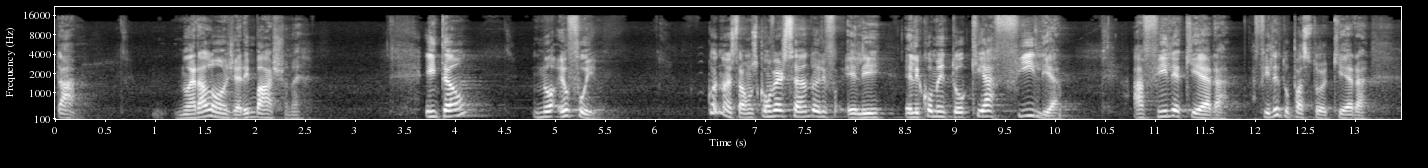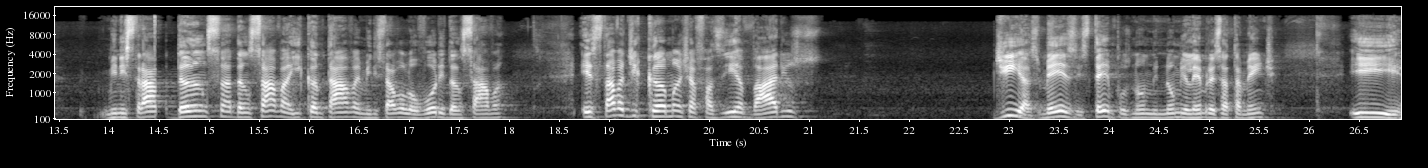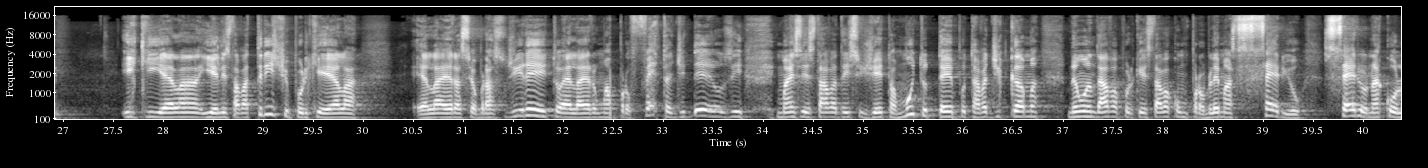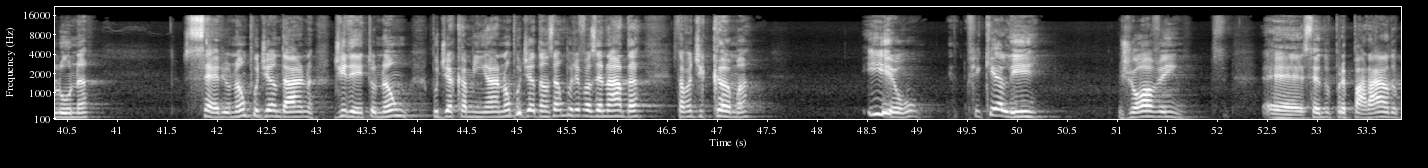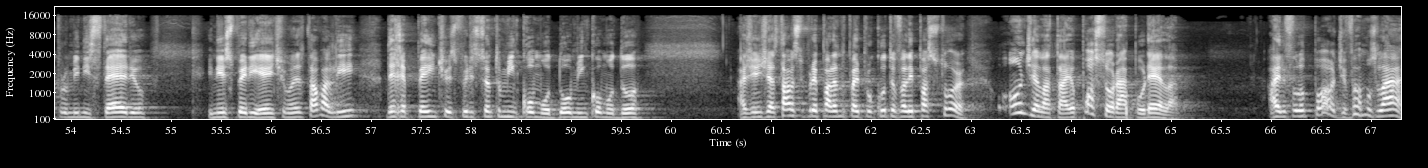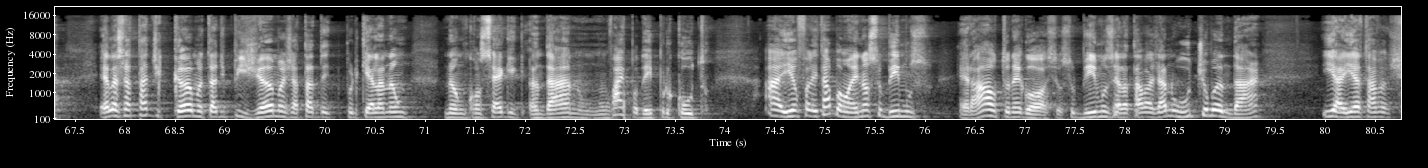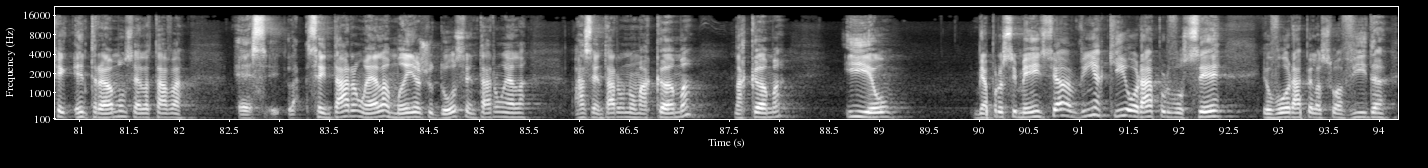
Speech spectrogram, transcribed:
Tá. Não era longe, era embaixo, né? Então, no, eu fui. Quando nós estávamos conversando, ele, ele, ele comentou que a filha, a filha que era, a filha do pastor, que era ministrava dança, dançava e cantava, ministrava louvor e dançava, estava de cama já fazia vários dias, meses, tempos, não, não me lembro exatamente, e, e que ela e ele estava triste porque ela ela era seu braço direito, ela era uma profeta de Deus, e, mas estava desse jeito há muito tempo, estava de cama, não andava porque estava com um problema sério, sério na coluna. Sério, não podia andar direito, não podia caminhar, não podia dançar, não podia fazer nada, estava de cama. E eu fiquei ali, jovem, é, sendo preparado para o ministério, inexperiente, mas eu estava ali, de repente o Espírito Santo me incomodou, me incomodou. A gente já estava se preparando para ir para o culto. Eu falei, pastor, onde ela está? Eu posso orar por ela? Aí ele falou, pode, vamos lá. Ela já está de cama, está de pijama, já está de... porque ela não, não consegue andar, não, não vai poder ir para o culto. Aí eu falei, tá bom. Aí nós subimos, era alto o negócio. Subimos, ela estava já no último andar. E aí ela tava, che... entramos, ela estava. É, sentaram ela, a mãe ajudou, sentaram ela, assentaram numa cama, na cama, e eu me aproximei e disse: ah, vim aqui orar por você, eu vou orar pela sua vida.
